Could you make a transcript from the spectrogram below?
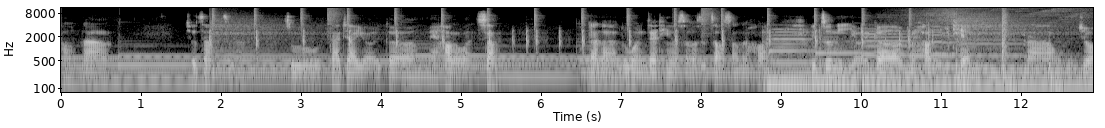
好，那。就这样子了，祝大家有一个美好的晚上。当然，如果你在听的时候是早上的话，也祝你有一个美好的一天。那我们就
